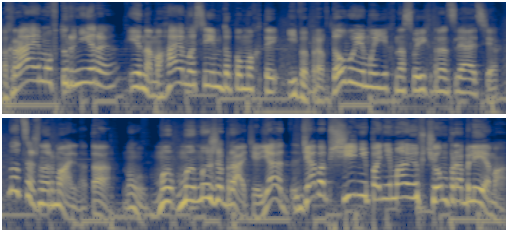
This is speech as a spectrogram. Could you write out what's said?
граємо в турніри і намагаємося їм допомогти, і виправдовуємо їх на своїх трансляціях. Ну це ж нормально, та ну ми, ми, ми же братья. Я, я вообще не понимаю, в чем проблема.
